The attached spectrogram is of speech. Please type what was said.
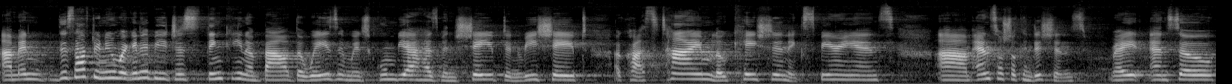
Um, and this afternoon, we're going to be just thinking about the ways in which Cumbia has been shaped and reshaped across time, location, experience, um, and social conditions right? And so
